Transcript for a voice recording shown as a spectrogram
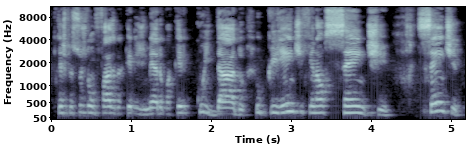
porque as pessoas não fazem com aquele esmero, com aquele cuidado. O cliente final sente, sente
